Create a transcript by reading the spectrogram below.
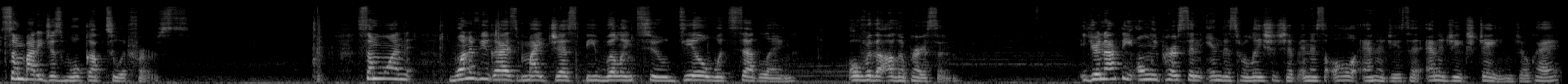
Somebody just woke up to it first. Someone one of you guys might just be willing to deal with settling over the other person. You're not the only person in this relationship and it's all energy. It's an energy exchange, okay?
